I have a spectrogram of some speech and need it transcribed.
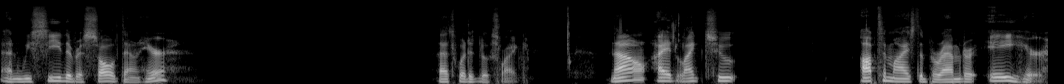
and we see the result down here. That's what it looks like. Now I'd like to optimize the parameter a here.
